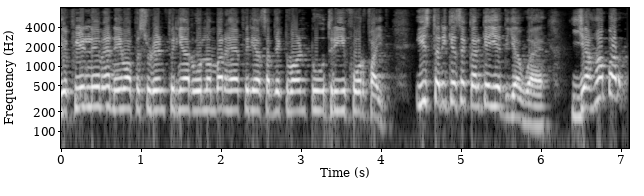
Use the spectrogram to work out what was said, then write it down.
ये फ़ील्ड नेम है नेम ऑफ़ स्टूडेंट फिर यहाँ रोल नंबर है, फिर यहाँ subject one two three four five इस तरीके से करके ये दिया हुआ है। यहाँ पर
